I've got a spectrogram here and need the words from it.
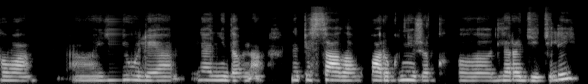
Бердникова Юлия Леонидовна написала пару книжек для родителей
